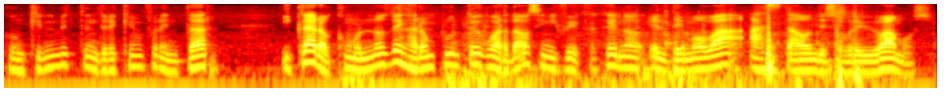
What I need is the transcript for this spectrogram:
¿Con quién me tendré que enfrentar? Y claro, como no nos dejaron punto de guardado, significa que el demo va hasta donde sobrevivamos.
